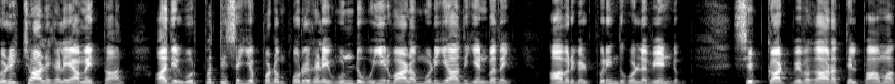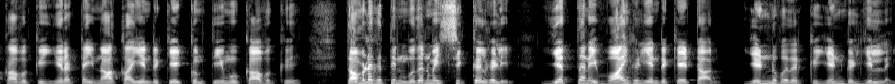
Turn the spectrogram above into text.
தொழிற்சாலைகளை அமைத்தால் அதில் உற்பத்தி செய்யப்படும் பொருள்களை உண்டு உயிர் வாழ முடியாது என்பதை அவர்கள் புரிந்து கொள்ள வேண்டும். சிப்காட் விவகாரத்தில் பாமகவுக்கு இரட்டை நாக்கா என்று கேட்கும் திமுகவுக்கு தமிழகத்தின் முதன்மை சிக்கல்களில் எத்தனை வாய்கள் என்று கேட்டால் எண்ணுவதற்கு எண்கள் இல்லை.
